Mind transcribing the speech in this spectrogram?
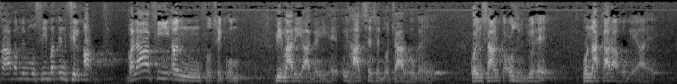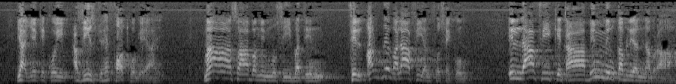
صاحب من مصیبت ان فل ارد ولا فی انفسکم، بیماری آ گئی ہے، کوئی حادثے سے دو چار ہو گئے ہیں، کوئی انسان کا عذر جو ہے وہ ناکارا ہو گیا ہے یا یہ کہ کوئی عزیز جو ہے فوت ہو گیا ہے۔ ما صاب من مصیبت فل ارد ولا فی انفسکم اللہ فی کتاب من قبل ان نبراہ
